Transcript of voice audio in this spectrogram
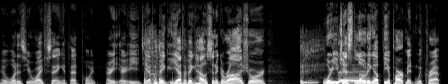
And What is your wife saying at that point? Are you, are you do you have a big you have a big house and a garage, or were you just loading up the apartment with crap?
